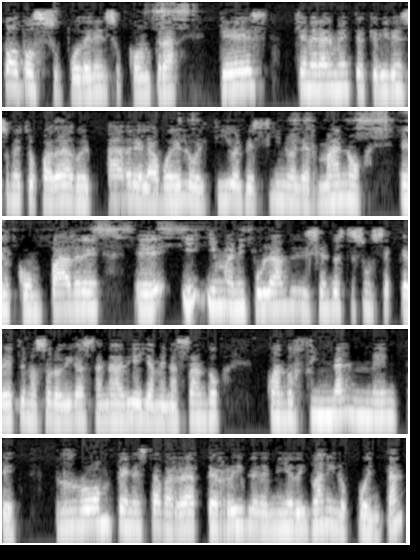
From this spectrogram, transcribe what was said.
todo su poder en su contra, que es generalmente el que vive en su metro cuadrado, el padre, el abuelo, el tío, el vecino, el hermano, el compadre, eh, y, y manipulando y diciendo este es un secreto y no se lo digas a nadie y amenazando, cuando finalmente rompen esta barrera terrible de miedo y van y lo cuentan,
